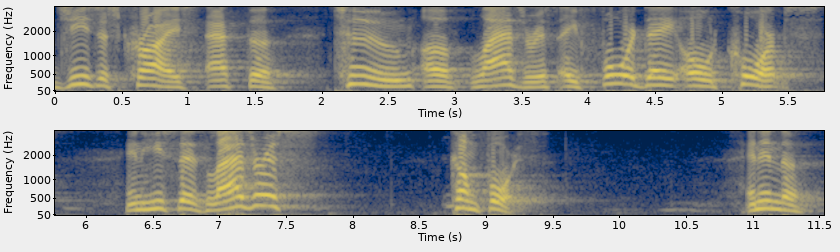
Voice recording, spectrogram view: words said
Jesus Christ at the tomb of Lazarus, a four day old corpse, and he says, Lazarus, come forth. And in the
